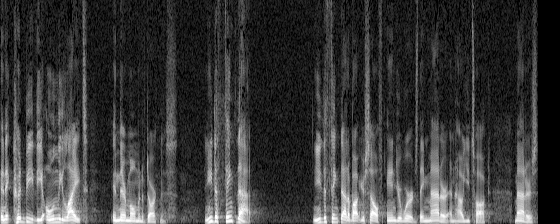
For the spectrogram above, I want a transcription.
And it could be the only light in their moment of darkness. You need to think that. You need to think that about yourself and your words. They matter, and how you talk matters.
